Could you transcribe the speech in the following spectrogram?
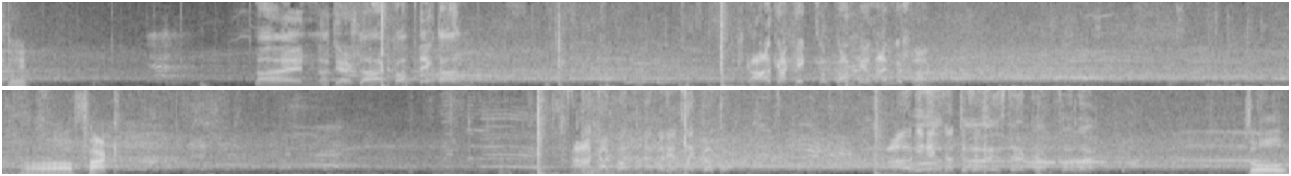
Okay. Nein, der Schlag kommt nicht an. Starker Kick zum Kopf, der ist angeschlagen. Oh, fuck. Da ist der Kampf vorbei. So,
